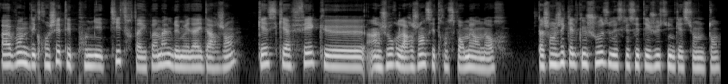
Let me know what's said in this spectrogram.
Avant de décrocher tes premiers titres, tu as eu pas mal de médailles d'argent. Qu'est-ce qui a fait que un jour l'argent s'est transformé en or? T'as changé quelque chose ou est-ce que c'était juste une question de temps?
